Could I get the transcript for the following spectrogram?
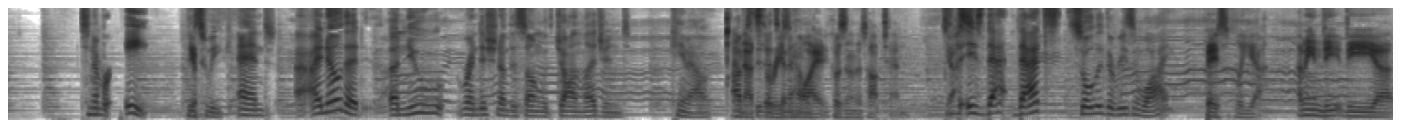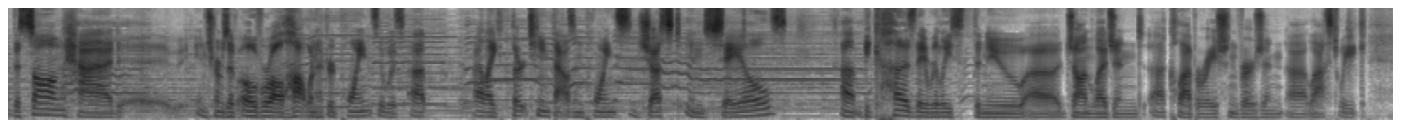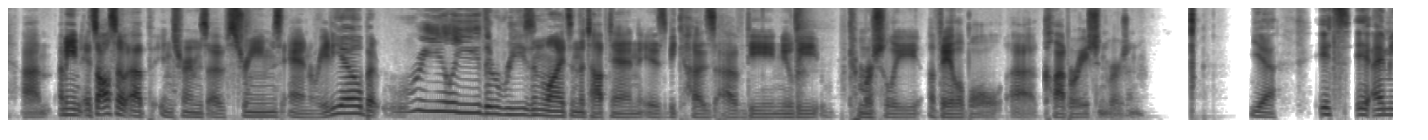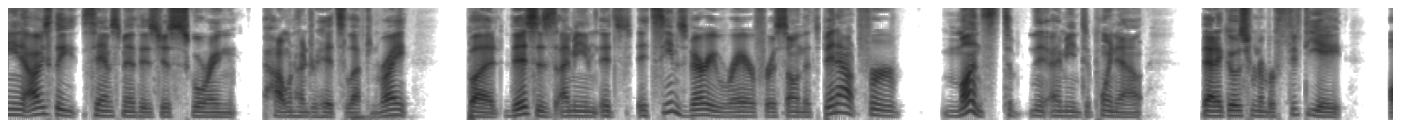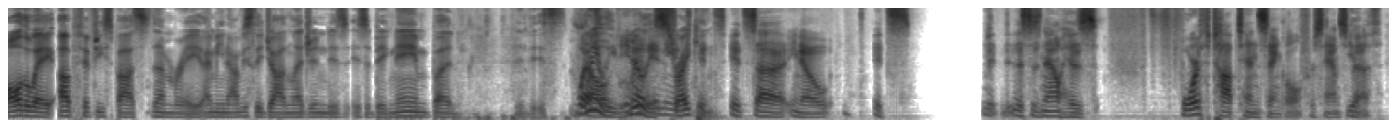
to number 8 this week. And I know that a new rendition of this song with John Legend came out. And that's the gonna reason why it goes in the top 10. So Is that that's solely the reason why? Basically, yeah. I mean, the the uh, the song had, uh, in terms of overall Hot 100 points, it was up by like 13,000 points just in sales. um, because they released the new uh, John Legend uh, collaboration version uh, last week. Um, I mean, it's also up in terms of streams and radio, but really the reason why it's in the top 10 is because of the newly commercially available uh, collaboration version. Yeah. It's, I mean, obviously, Sam Smith is just scoring Hot 100 hits left and right. But this is, I mean, it's it seems very rare for a song that's been out for months. To I mean, to point out that it goes from number 58 all the way up 50 spots to number eight. I mean, obviously, John Legend is is a big name, but it's well, really you know, really I mean, striking. It's, it's uh, you know, it's it, this is now his fourth top 10 single for Sam Smith.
